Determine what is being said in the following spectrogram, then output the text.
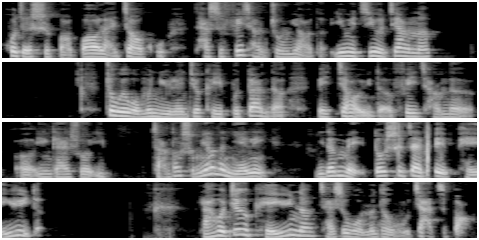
或者是宝宝来照顾，它是非常重要的，因为只有这样呢，作为我们女人就可以不断的被教育的非常的呃，应该说一长到什么样的年龄，你的美都是在被培育的，然后这个培育呢，才是我们的无价之宝。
